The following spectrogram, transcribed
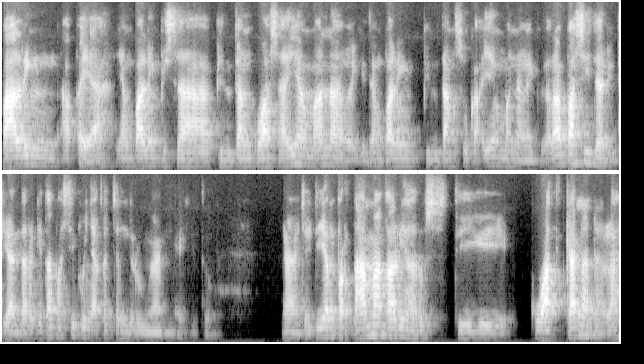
paling apa ya yang paling bisa bintang kuasai yang mana kayak gitu. Yang paling bintang suka yang mana kayak gitu. Karena pasti dari di antara kita pasti punya kecenderungan kayak gitu nah jadi yang pertama kali harus dikuatkan adalah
